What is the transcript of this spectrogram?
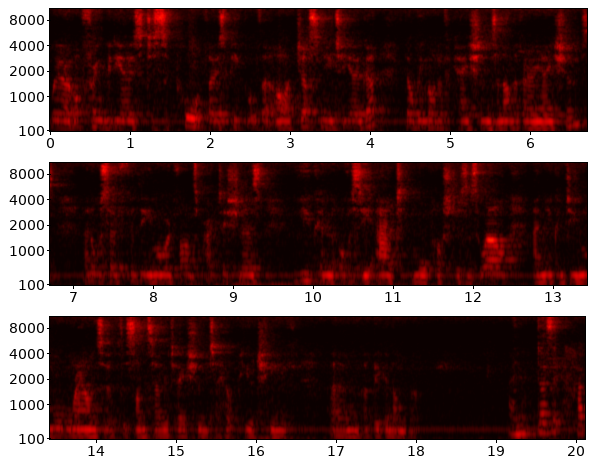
we are offering videos to support those people that are just new to yoga. There'll be modifications and other variations. And also for the more advanced practitioners, you can obviously add more postures as well, and you can do more rounds of the sun salutation to help you achieve um, a bigger number. And does it have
